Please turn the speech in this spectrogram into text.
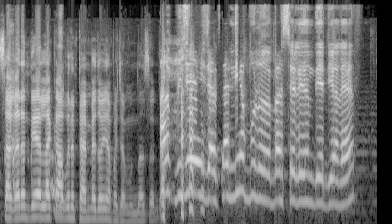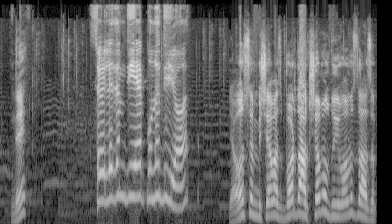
Sakar'ın diğer lakabını pembe don yapacağım bundan sonra. Güzel sen niye bunu ben severim diye diyorlar? ne? Söyledim diye bunu diyor. Ya olsun bir şey olmaz. Bu arada akşam oldu uyumamız lazım.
